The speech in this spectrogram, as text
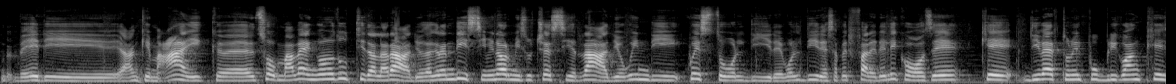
vedi anche Mike, eh, insomma, vengono tutti dalla radio, da grandissimi, enormi successi in radio, quindi questo vuol dire, vuol dire saper fare delle cose che divertono il pubblico anche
